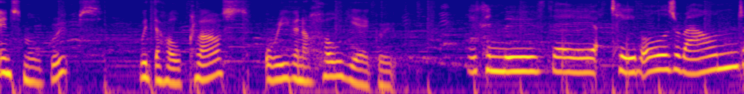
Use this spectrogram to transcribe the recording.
in small groups, with the whole class, or even a whole year group. You can move the tables around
